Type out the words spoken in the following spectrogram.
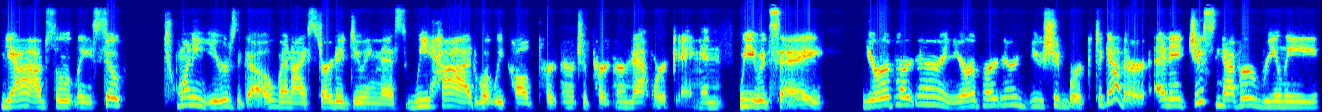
Yeah, absolutely. So 20 years ago, when I started doing this, we had what we called partner to partner networking. And we would say, you're a partner and you're a partner, you should work together. And it just never really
